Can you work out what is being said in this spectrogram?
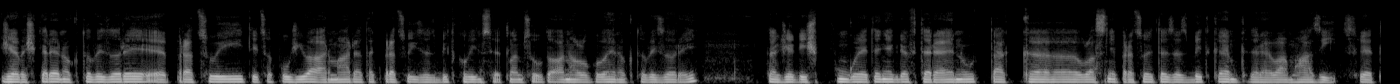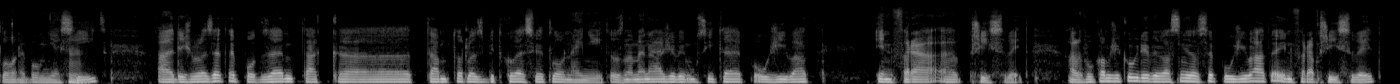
že veškeré noktovizory eh, pracují, ty, co používá armáda, tak pracují se zbytkovým světlem, jsou to analogové noktovizory. Takže když fungujete někde v terénu, tak eh, vlastně pracujete se zbytkem, které vám hází světlo nebo měsíc. Hmm. Ale když vlezete pod zem, tak eh, tam tohle zbytkové světlo není. To znamená, že vy musíte používat infra přísvit. Ale v okamžiku, kdy vy vlastně zase používáte infra přísvit,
